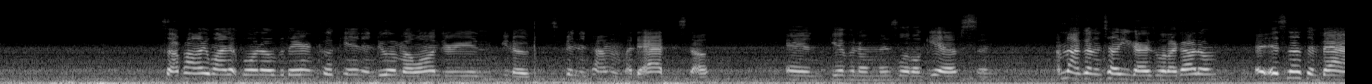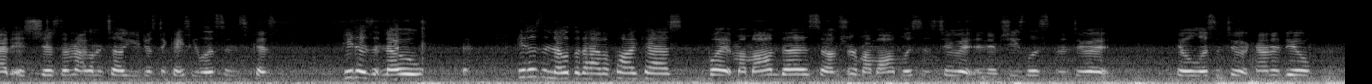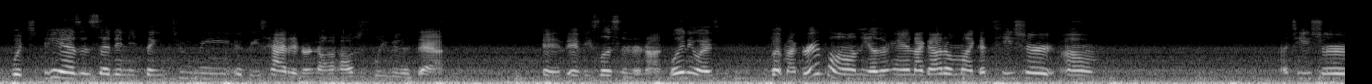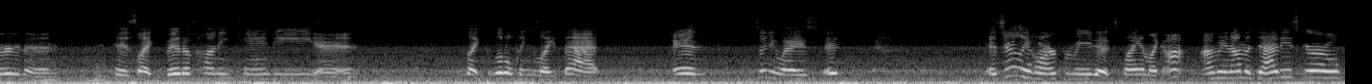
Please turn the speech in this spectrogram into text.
so I probably wind up going over there and cooking and doing my laundry and you know spending time with my dad and stuff and giving him his little gifts. And I'm not going to tell you guys what I got him. It's nothing bad. It's just I'm not going to tell you just in case he listens because he doesn't know. He doesn't know that I have a podcast, but my mom does. So I'm sure my mom listens to it, and if she's listening to it, he'll listen to it, kind of deal. Which he hasn't said anything to me if he's had it or not. I'll just leave it at that. If, if he's listening or not. Well, anyways, but my grandpa, on the other hand, I got him like a T-shirt, um, a T-shirt, and his like Bit-O-Honey candy, and like little things like that. And so, anyways, it's really hard for me to explain. Like, I, I mean, I'm a daddy's girl,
